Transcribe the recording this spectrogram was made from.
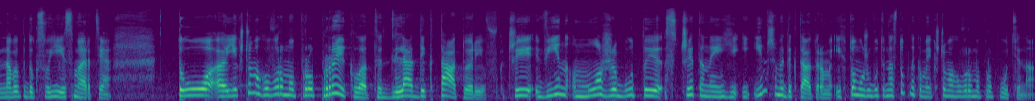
на випадок своєї смерті. То е, якщо ми говоримо про приклад для диктаторів, чи він може бути зчитаний і іншими диктаторами, і хто може бути наступниками, якщо ми говоримо про Путіна?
